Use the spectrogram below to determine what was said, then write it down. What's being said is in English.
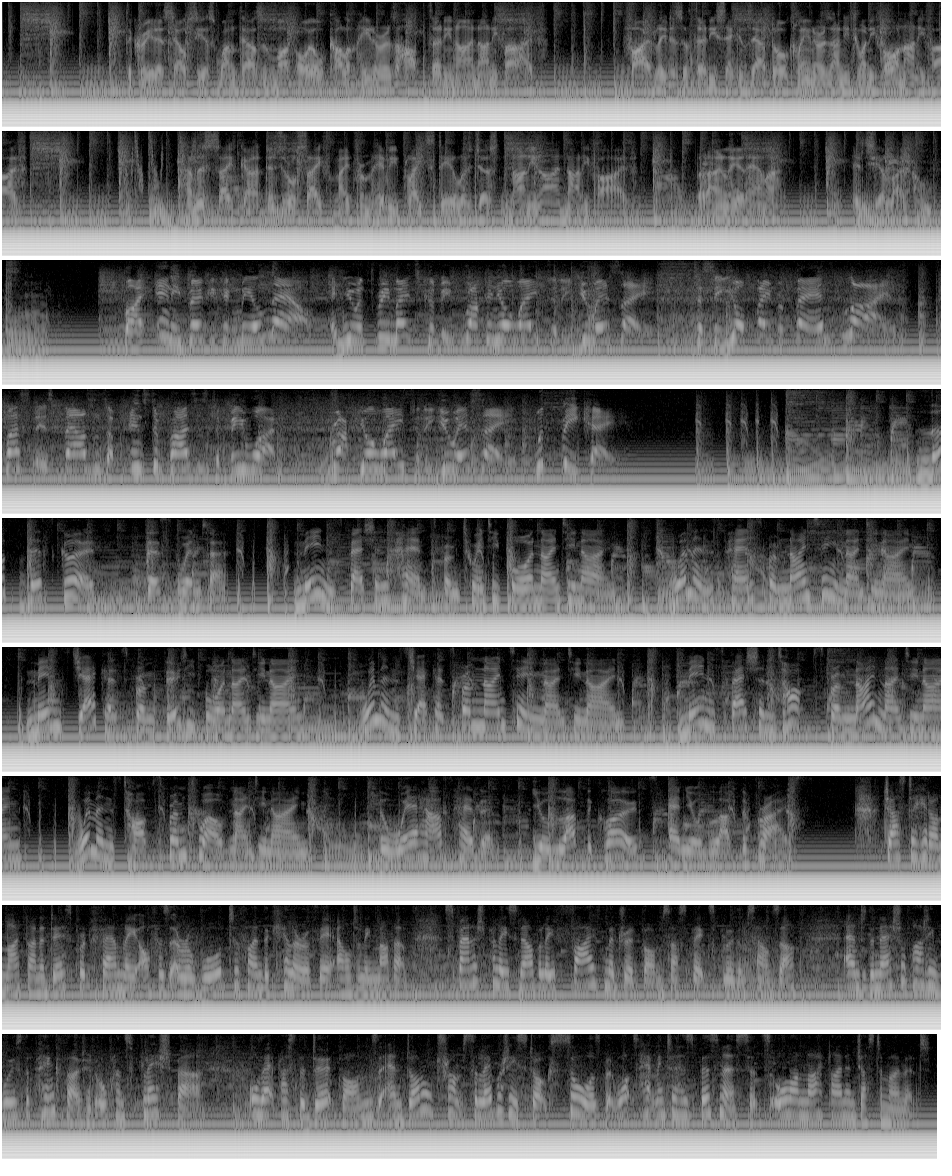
The Creator Celsius 1000 watt oil column heater is a hot $39.95. 5 litres of 30 seconds outdoor cleaner is only $24.95. And this Safeguard digital safe made from heavy plate steel is just $99.95. But only at Hammer. It's your local. Buy any Burger King meal now, and you and three mates could be rocking your way to the USA to see your favorite band live. Plus, there's thousands of instant prizes to be won. Rock your way to the USA with BK. Look this good this winter. Men's fashion pants from $24.99. Women's pants from $19.99. Men's fashion tops from $9.99. Women's tops from $12.99. The warehouse has it. You'll love the clothes Just ahead on Nightline, a desperate family offers a reward to find the killer of their elderly mother. Spanish police now believe five Madrid bomb suspects blew themselves up. And the National Party woos the pink vote at Auckland's Flesh Bar. All that plus the dirt bombs and Donald Trump's celebrity stock soars. But what's happening to his business? It's all on Nightline in just a moment.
